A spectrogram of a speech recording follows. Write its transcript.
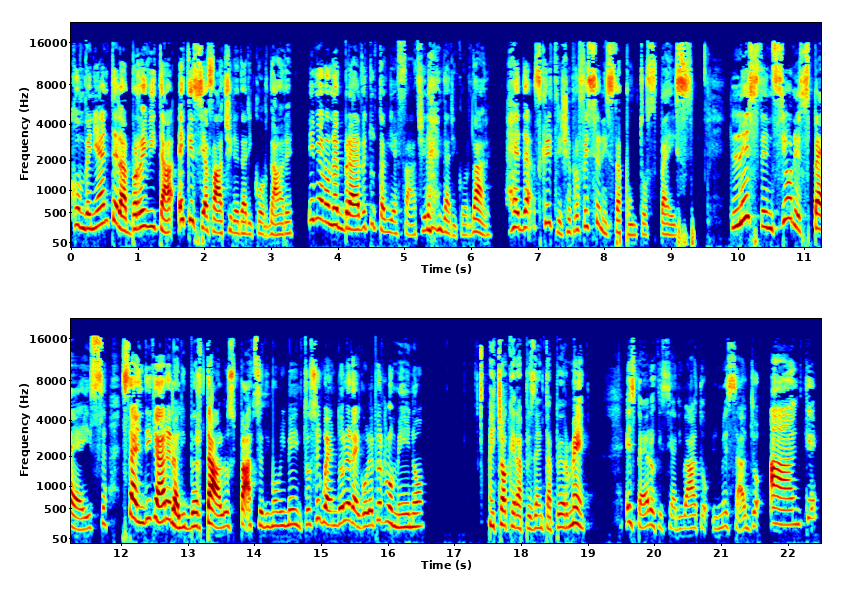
Conveniente la brevità e che sia facile da ricordare. Il mio non è breve, tuttavia è facile da ricordare da scrittrice professionista.space. L'estensione space sta a indicare la libertà, lo spazio di movimento seguendo le regole perlomeno è ciò che rappresenta per me e spero che sia arrivato il messaggio anche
